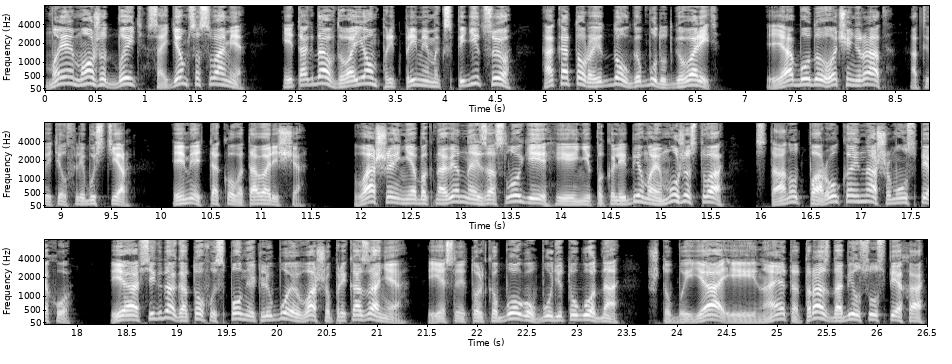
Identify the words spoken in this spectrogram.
мы, может быть, сойдемся с вами, и тогда вдвоем предпримем экспедицию, о которой долго будут говорить. — Я буду очень рад, — ответил флебустьер, — иметь такого товарища. Ваши необыкновенные заслуги и непоколебимое мужество станут порукой нашему успеху. Я всегда готов исполнить любое ваше приказание, если только Богу будет угодно, чтобы я и на этот раз добился успеха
